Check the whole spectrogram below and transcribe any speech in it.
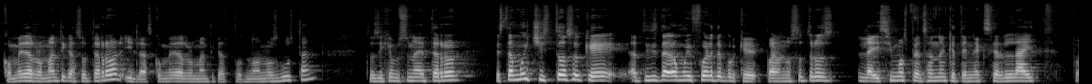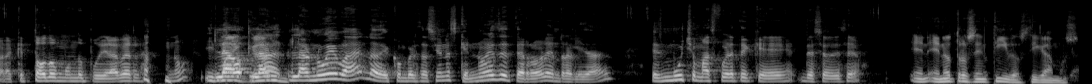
comedias románticas o terror y las comedias románticas pues no nos gustan. Entonces dijimos una de terror. Está muy chistoso que a ti se te haga muy fuerte porque para nosotros la hicimos pensando en que tenía que ser light para que todo mundo pudiera verla, ¿no? Y la, la, nueva, la de conversaciones, que no es de terror en realidad, es mucho más fuerte que Deseo Deseo. En, en otros sentidos, digamos.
